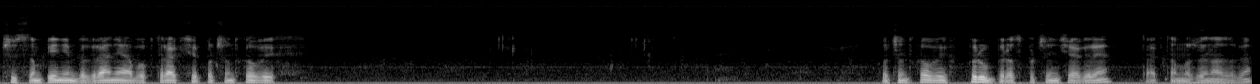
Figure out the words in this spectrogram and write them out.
przystąpieniem do grania albo w trakcie początkowych początkowych prób rozpoczęcia gry, tak to może nazwę,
